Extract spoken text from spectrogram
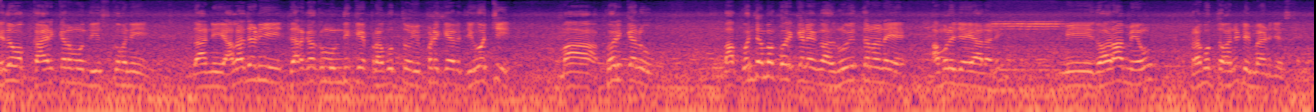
ఏదో ఒక కార్యక్రమం తీసుకొని దాన్ని అలజడి జరగక ముందుకే ప్రభుత్వం ఇప్పటికైనా దిగొచ్చి మా కోరికలు మా కొంచెం కోరికలే కాదు నూతననే అమలు చేయాలని మీ ద్వారా మేము ప్రభుత్వాన్ని డిమాండ్ చేస్తున్నాం.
